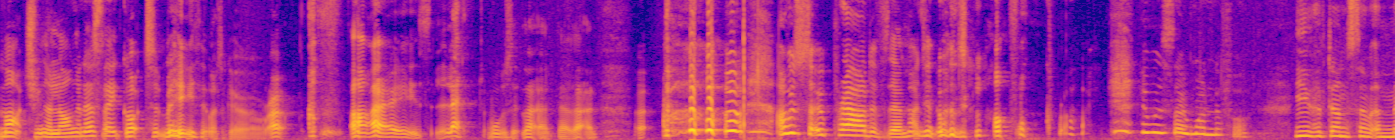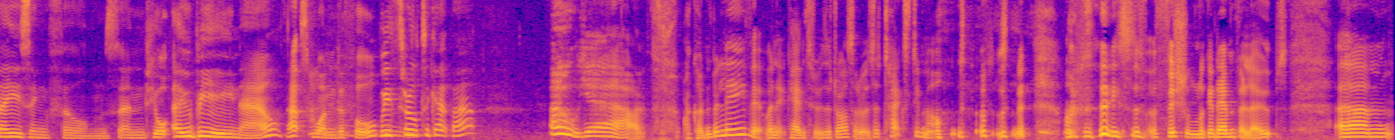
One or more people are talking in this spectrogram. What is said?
marching along. And as they got to me, they would go, right, eyes, left, what was it, that, that, that. I was so proud of them. I didn't know whether to laugh or cry. It was so wonderful. You have done some amazing films and you're OBE now. That's wonderful. Were you thrilled to get that? Oh yeah, I, couldn't believe it when it came through the door. I thought it was a tax demand. One of these official-looking envelopes, um,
